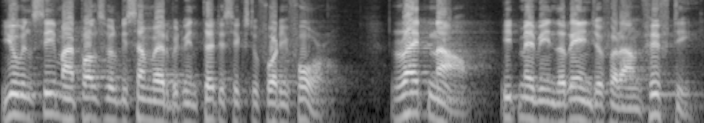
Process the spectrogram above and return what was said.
you will see my pulse will be somewhere between thirty-six to forty-four. Right now, it may be in the range of around fifty.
